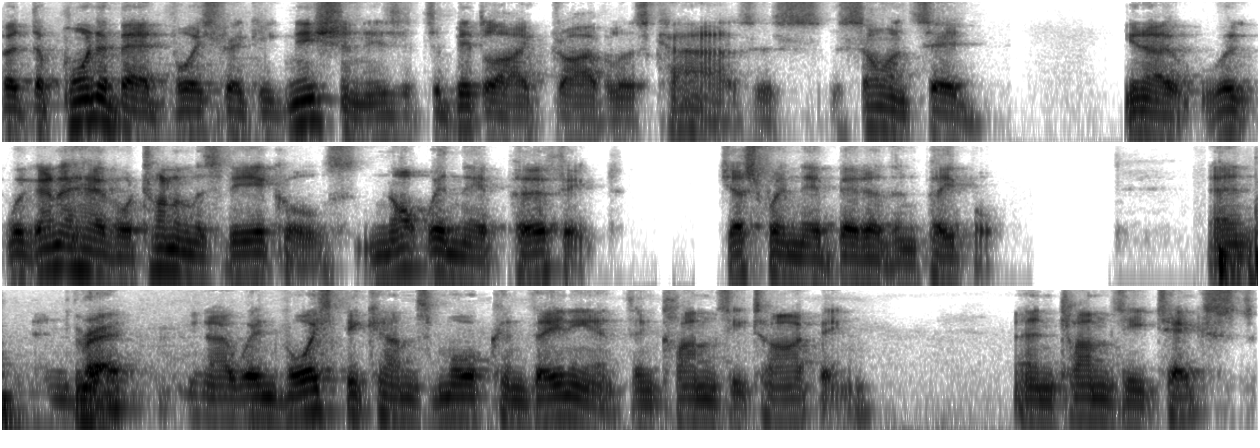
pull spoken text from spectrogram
but the point about voice recognition is it's a bit like driverless cars. As someone said, you know, we're, we're going to have autonomous vehicles, not when they're perfect, just when they're better than people. And, and right. you know, when voice becomes more convenient than clumsy typing, and clumsy text,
